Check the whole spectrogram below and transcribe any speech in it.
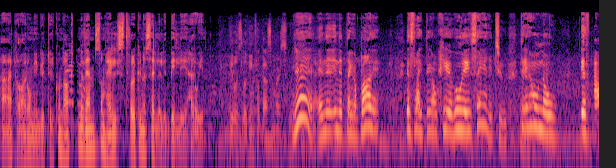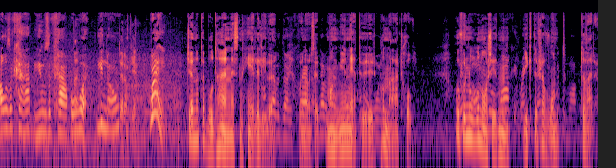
Her tar unge gutter kontakt med hvem som helst for å kunne selge litt billig heroin. He was looking for customers. Yeah, and the, and the thing about it, it's like they don't care who they saying it to. They don't know if I was a cop, you was a cop, or what. You know. They don't care. Right. Janet har bodd her nesten hele livet, og hun har sett mange nedturer på nært hold. Og for noen år siden gikk det fra vondt til verre.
